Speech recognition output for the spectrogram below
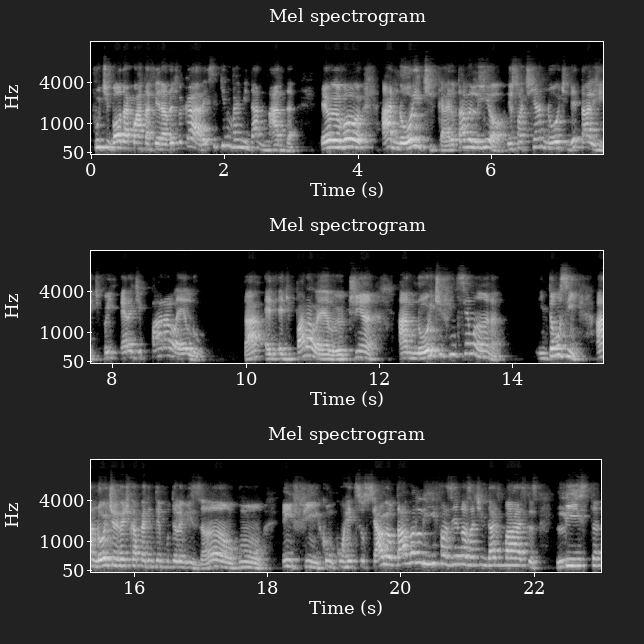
futebol da quarta-feira à noite e falei, cara, isso aqui não vai me dar nada. Eu, eu vou. À noite, cara, eu tava ali, ó. Eu só tinha a noite. Detalhe, gente, foi, era de paralelo, tá? É, é de paralelo. Eu tinha a noite e fim de semana. Então, assim, à noite, ao invés de ficar perdendo tempo com televisão, com, enfim, com, com rede social, eu estava ali fazendo as atividades básicas, lista,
